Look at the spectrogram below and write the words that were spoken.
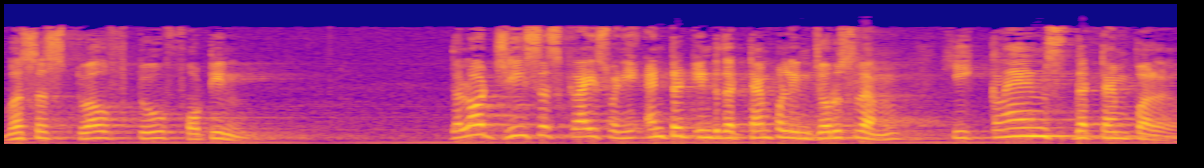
verses 12 to 14. The Lord Jesus Christ, when he entered into the temple in Jerusalem, he cleansed the temple.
